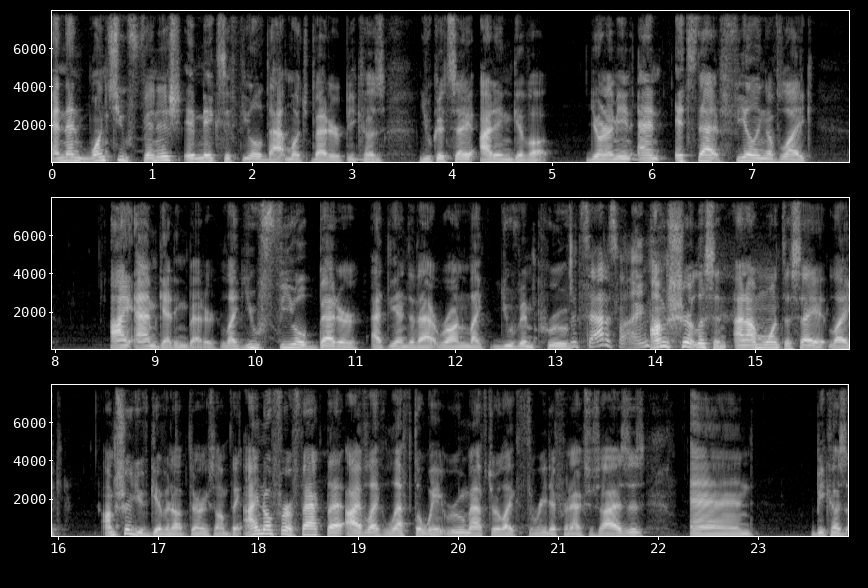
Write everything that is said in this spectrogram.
And then once you finish, it makes it feel that much better because you could say, I didn't give up. You know what I mean? And it's that feeling of like, I am getting better. Like you feel better at the end of that run. Like you've improved. It's satisfying. I'm sure. Listen, and I'm one to say it. Like I'm sure you've given up during something. I know for a fact that I've like left the weight room after like three different exercises, and because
